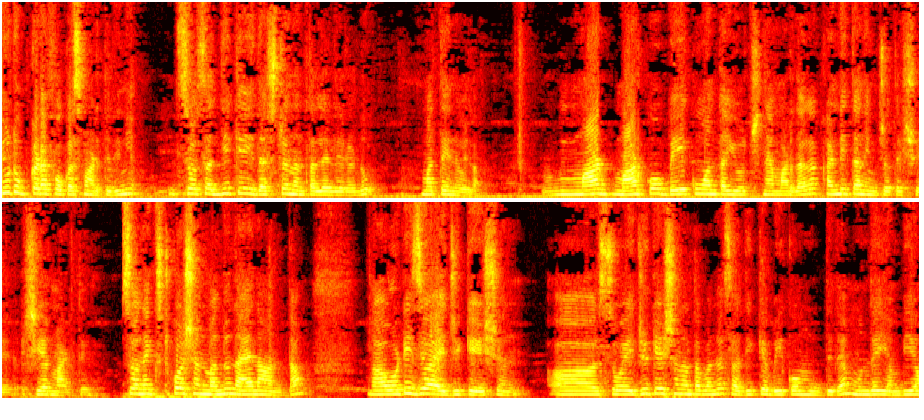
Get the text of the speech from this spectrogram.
ಯೂಟ್ಯೂಬ್ ಕಡೆ ಫೋಕಸ್ ಮಾಡ್ತಿದ್ದೀನಿ. ಸೊ ಸದ್ಯಕ್ಕೆ ಇದಷ್ಟೇ ನನ್ನ ತಲೆಯಲ್ಲಿರೋದು ಮತ್ತೇನೂ ಇಲ್ಲ. ಮಾಡ್, ಮಾಡ್ಕೋಬೇಕು ಅಂತ ಯೋಚನೆ ಮಾಡಿದಾಗ ಖಂಡಿತ ನಿಮ್ ಜೊತೆ ಶೇರ್ ಶೇರ್ ಮಾಡ್ತೀನಿ. ಸೊ ನೆಕ್ಸ್ಟ್ ಕ್ವಶನ್ ಬಂದು ನಯನ ಅಂತ. What is your education so education ಅಂತ ಬಂದ್ರೆ ಸದ್ಯಕ್ಕೆ ಬಿ ಕಾಮ್ ಮುಗ್ದಿದೆ. ಮುಂದೆ ಎಂ ಬಿ ಎ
